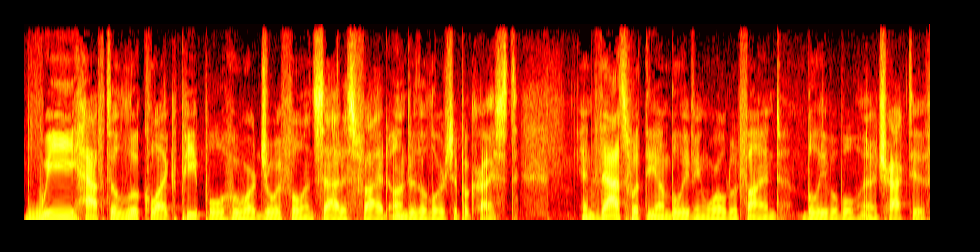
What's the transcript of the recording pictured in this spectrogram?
We have to look like people who are joyful and satisfied under the lordship of Christ. And that's what the unbelieving world would find believable and attractive.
